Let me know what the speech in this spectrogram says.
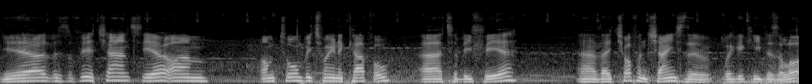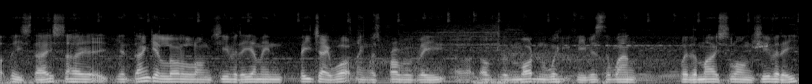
Yeah, there's a fair chance here. I'm, I'm torn between a couple. Uh, to be fair, uh, they chop and change the wicket keepers a lot these days, so you don't get a lot of longevity. I mean, BJ Watling was probably uh, of the modern wicket keepers the one with the most longevity.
